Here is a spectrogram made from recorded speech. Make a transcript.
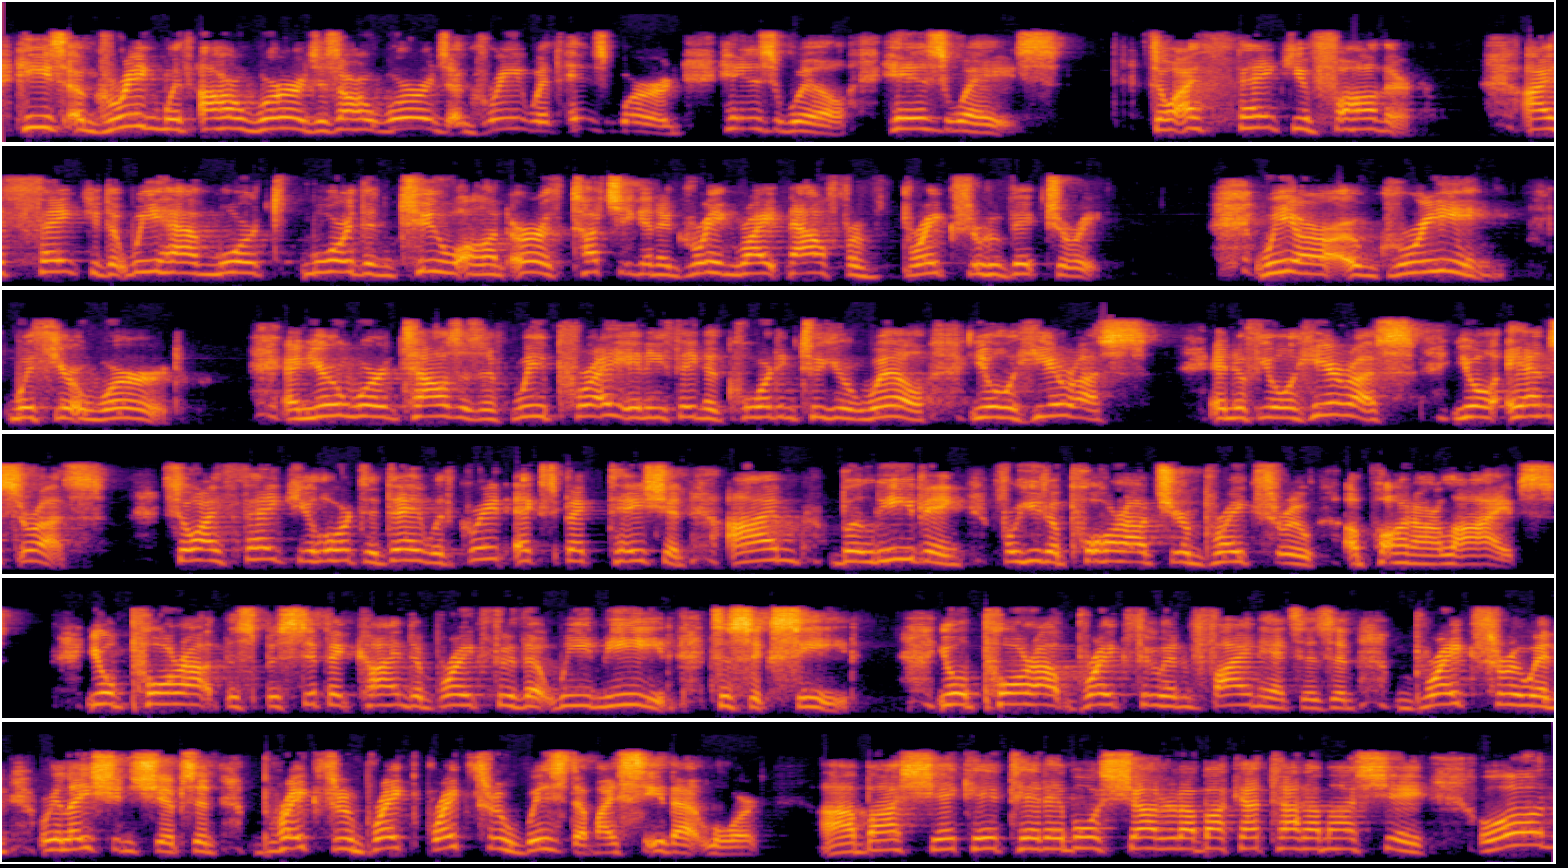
He's agreeing with our words as our words agree with his word, his will, his ways. So I thank you, Father. I thank you that we have more, more than two on earth touching and agreeing right now for breakthrough victory. We are agreeing with your word. And your word tells us if we pray anything according to your will, you'll hear us. And if you'll hear us, you'll answer us. So I thank you, Lord, today with great expectation. I'm believing for you to pour out your breakthrough upon our lives. You'll pour out the specific kind of breakthrough that we need to succeed. You'll pour out breakthrough in finances and breakthrough in relationships and breakthrough, break, breakthrough wisdom. I see that, Lord. Oh,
